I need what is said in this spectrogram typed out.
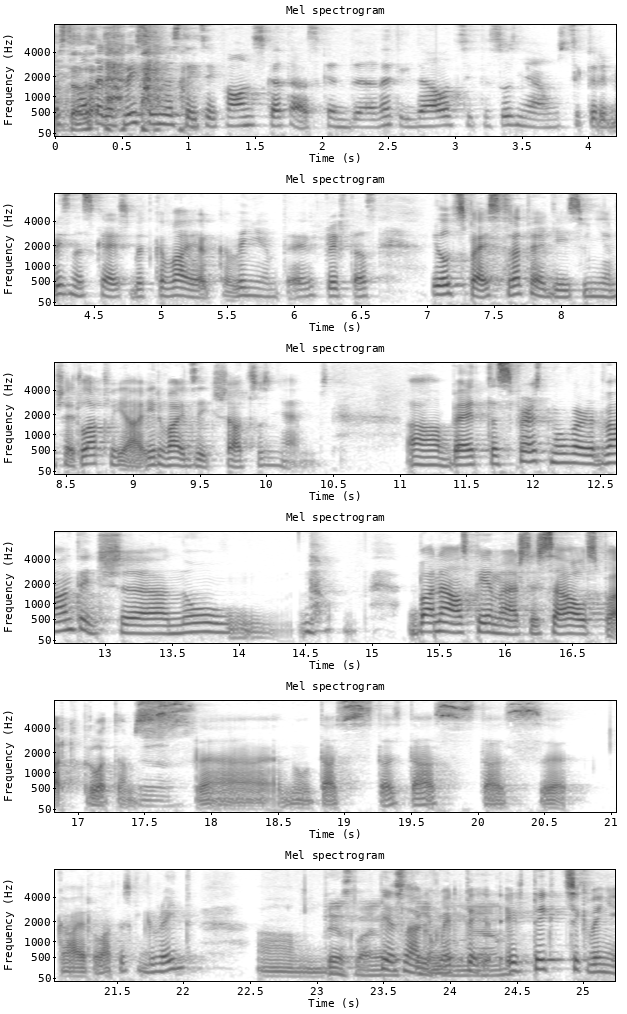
uz to tagad visi investīciju fondi skatās, ka ne tik daudz, cik tas uzņēmums, cik tur ir biznesa case, bet ka vajag, ka viņiem te ir priekš tās ilgspējas stratēģijas, viņiem šeit Latvijā ir vajadzīgs šāds uzņēmums. Uh, bet tas first mover advantage, uh, nu, Banāls piemērs ir saules parki, protams. Uh, nu, tas, tas, tas, tas, kā ir latviešu grid. Um, Pieslēgumi, pieslēgumi ir, tik, ir tik, cik viņi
